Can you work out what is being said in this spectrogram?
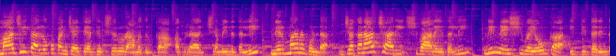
ಮಾಜಿ ತಾಲೂಕು ಪಂಚಾಯತಿ ಅಧ್ಯಕ್ಷರು ರಾಮದುರ್ಗ ಅವರ ಜಮೀನದಲ್ಲಿ ನಿರ್ಮಾಣಗೊಂಡ ಜಕನಾಚಾರಿ ಶಿವಾಲಯದಲ್ಲಿ ನಿನ್ನೆ ಶಿವಯೋಗ ಇದ್ದಿದ್ದರಿಂದ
